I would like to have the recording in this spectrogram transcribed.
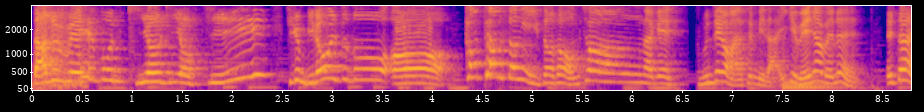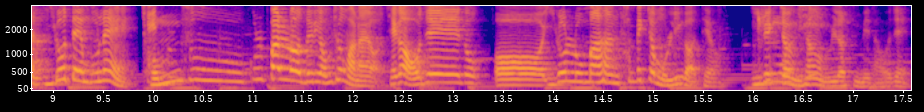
나는 왜 해본 기억이 없지? 지금 미러월드도 어 평평성에 있어서 엄청나게 문제가 많습니다. 이게 왜냐면은 일단 이것 때문에 점수 꿀빨러들이 엄청 많아요. 제가 어제도 어 이걸로만 한 300점 올린 것 같아요. 200점 이상을 올렸습니다 어제.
